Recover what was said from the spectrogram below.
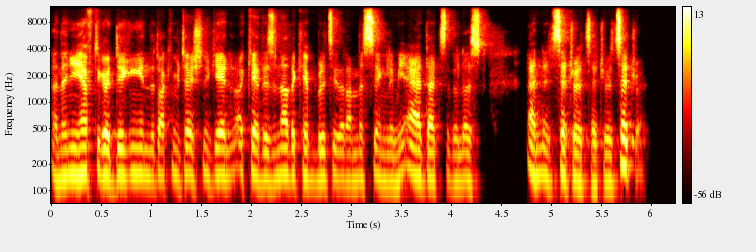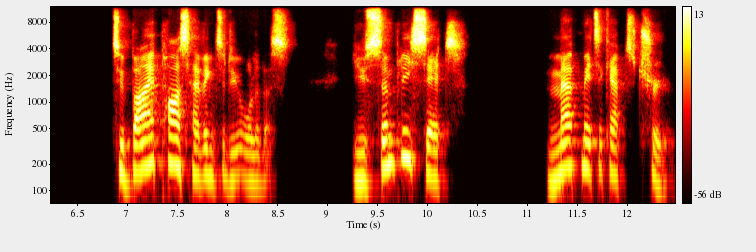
And then you have to go digging in the documentation again. Okay, there's another capability that I'm missing. Let me add that to the list and et cetera, et cetera, et cetera. To bypass having to do all of this, you simply set map metacap to true.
